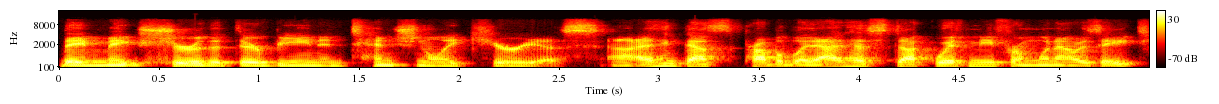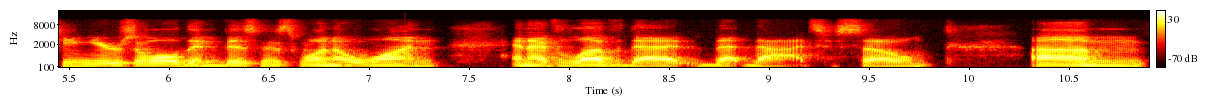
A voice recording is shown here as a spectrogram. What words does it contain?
they make sure that they're being intentionally curious. Uh, I think that's probably that has stuck with me from when I was 18 years old in Business 101, and I've loved that that that. So, um,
